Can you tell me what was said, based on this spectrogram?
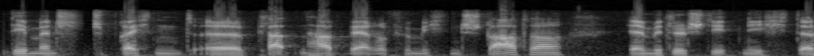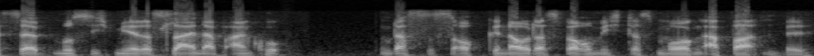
dementsprechend äh, Plattenhardt wäre für mich ein Starter, der Mittelstedt nicht. Deshalb muss ich mir das Lineup angucken. Und das ist auch genau das, warum ich das morgen abwarten will.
